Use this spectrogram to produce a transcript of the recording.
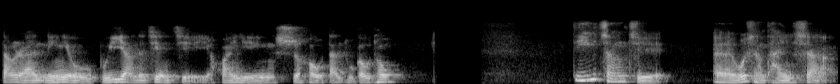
当然，您有不一样的见解，也欢迎事后单独沟通。第一章节，呃，我想谈一下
